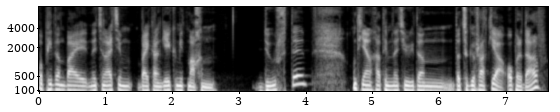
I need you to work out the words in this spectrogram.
ob ich dann bei Nationalteam bei Kangeko mitmachen dürfte. Und Jan hat ihm natürlich dann dazu gefragt, ja, ob er darf.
